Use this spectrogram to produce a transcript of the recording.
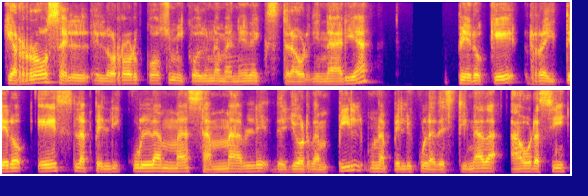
que roza el, horror cósmico de una manera extraordinaria, pero que, reitero, es la película más amable de Jordan Peele, una película destinada ahora sí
